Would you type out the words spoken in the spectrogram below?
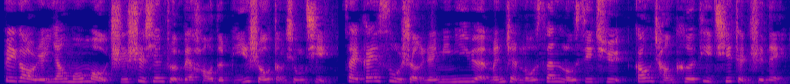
被告人杨某某持事先准备好的匕首等凶器，在甘肃省人民医院门诊楼三楼 C 区肛肠科第七诊室内，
